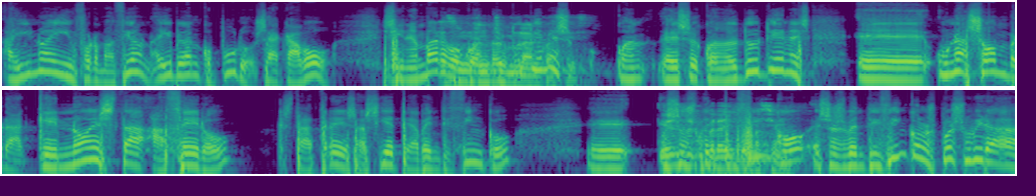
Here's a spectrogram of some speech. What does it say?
ahí no hay información, hay blanco puro, se acabó. Sin embargo, cuando tú, tienes, cuando, eso, cuando tú tienes eh, una sombra que no está a cero, que está a 3, a 7, a 25, eh, esos, 25, esos 25 los puedes subir a,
